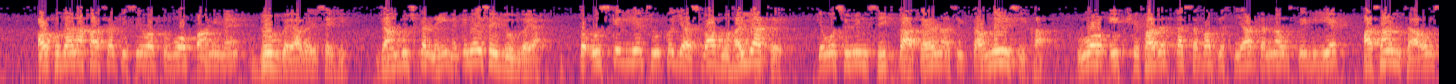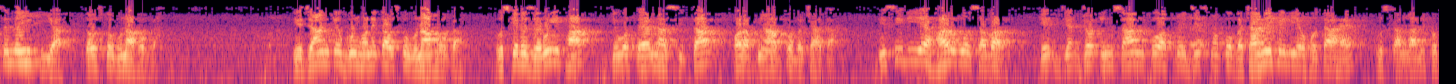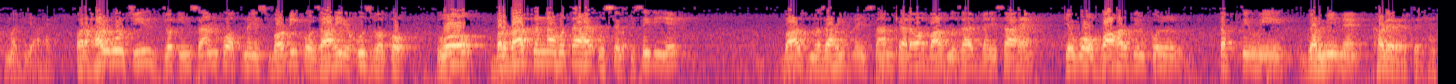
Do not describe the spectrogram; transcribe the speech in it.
اور خدا نہ خاصا کسی وقت وہ پانی میں ڈوب گیا، ویسے ہی۔ جان بوجھ کر نہیں، لیکن ویسے ہی ڈوب گیا۔ تو اس کے لیے چونکہ یہ اسباب مہیا تھے کہ وہ سوئمنگ سیکھتا، تیرنا سیکھتا اور نہیں سیکھا، وہ ایک حفاظت کا سبب اختیار کرنا اس کے لیے آسان تھا اور اسے نہیں کیا تو اس کو گناہ ہوگا۔ یہ جان کے گم ہونے کا اس کو گناہ ہوگا۔ اس کے لیے ضروری تھا کہ وہ تیرنا سیکھتا اور اپنے آپ کو بچاتا۔ اسی لیے ہر وہ سبب کہ جو انسان کو اپنے جسم کو بچانے کے لیے ہوتا ہے، اس کا اللہ نے حکم دیا ہے۔ اور ہر وہ چیز جو انسان کو اپنے اس باڈی کو، ظاہر عزو کو وہ برباد کرنا ہوتا ہے، اس سے اسی لیے بعض مذاہب میں اسلام کے علاوہ بعض مذاہب میں ایسا ہے کہ وہ باہر بالکل تپتی ہوئی گرمی میں کھڑے رہتے ہیں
